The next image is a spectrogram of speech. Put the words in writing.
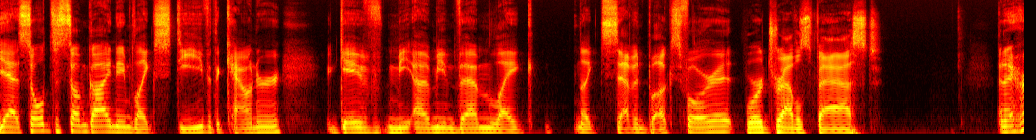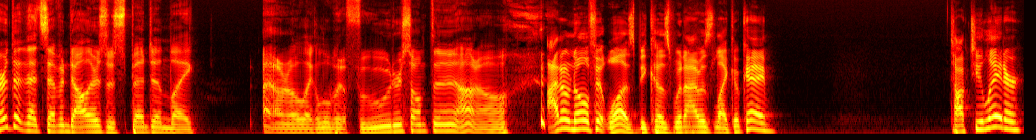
yeah, sold to some guy named like Steve at the counter. Gave me, I mean, them like like seven bucks for it. word travels fast. And I heard that that seven dollars was spent on like I don't know, like a little bit of food or something. I don't know. I don't know if it was because when I was like, okay, talk to you later.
